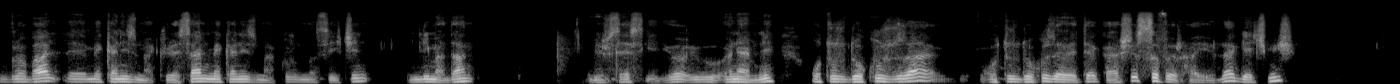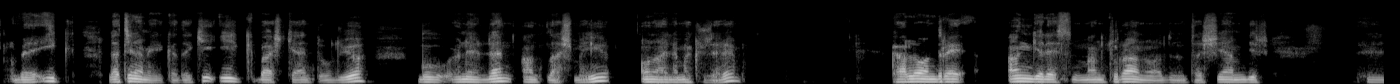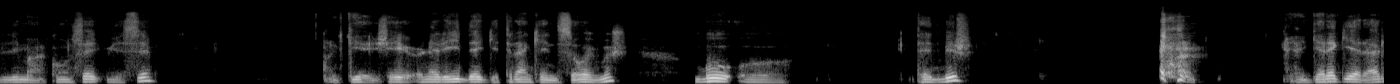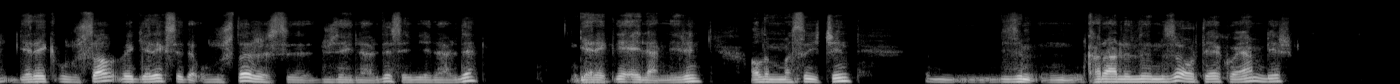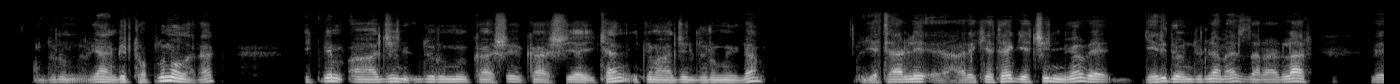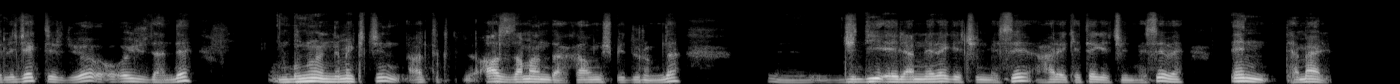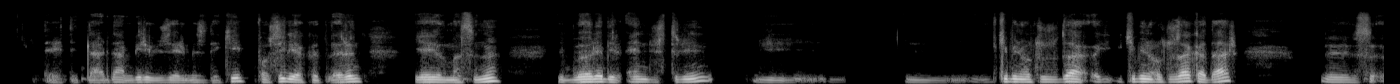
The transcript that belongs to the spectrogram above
global e, mekanizma, küresel mekanizma kurulması için Lima'dan bir ses geliyor. Bu önemli. 39'a 39 evete karşı sıfır hayırla geçmiş ve ilk Latin Amerika'daki ilk başkent oluyor. Bu önerilen antlaşmayı onaylamak üzere. Carlo Andre Angeles Manturano adını taşıyan bir e, Lima konsey üyesi ki şey öneriyi de getiren kendisi oymuş. Bu tedbir gerek yerel, gerek ulusal ve gerekse de uluslararası düzeylerde, seviyelerde gerekli eylemlerin alınması için bizim kararlılığımızı ortaya koyan bir durumdur. Yani bir toplum olarak iklim acil durumu karşı karşıya iken iklim acil durumuyla yeterli harekete geçilmiyor ve geri döndürülemez zararlar verilecektir diyor. O yüzden de bunu önlemek için artık az zamanda kalmış bir durumda e, ciddi eylemlere geçilmesi, harekete geçilmesi ve en temel tehditlerden biri üzerimizdeki fosil yakıtların yayılmasını böyle bir endüstrinin 2030'da e, 2030'a kadar e,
